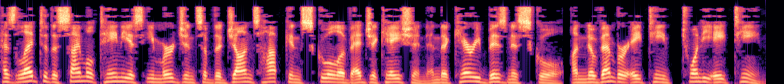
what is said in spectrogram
has led to the simultaneous emergence of the Johns Hopkins School of Education and the Carey Business School. On November 18, 2018,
